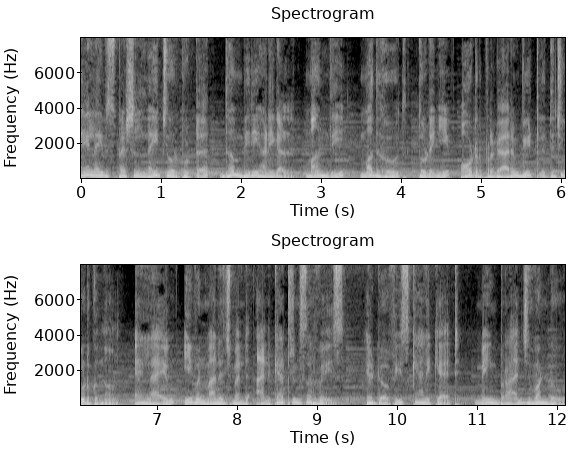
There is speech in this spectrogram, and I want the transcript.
A live special നെയ്ച്ചോർ പുട്ട് ദം ബിരിയാണികൾ മന്തി മദ്ഹൂത്ത് തുടങ്ങി ഓർഡർ പ്രകാരം വീട്ടിലെത്തിച്ചു കൊടുക്കുന്നു. A live event management and catering service head office Calicut main branch Wandoor.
